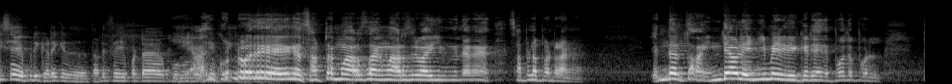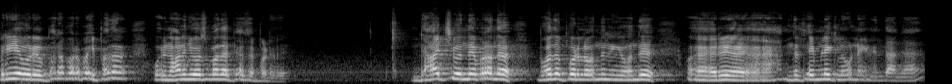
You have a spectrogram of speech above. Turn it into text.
ஈஸியாக எப்படி கிடைக்குது? தடை செய்யப்பட்ட அது கொண்டு வந்து எங்க சட்டமும் அரசாங்கமும் அரசியல்வாதிங்க தானே சப்ளை பண்ணுறாங்க எந்த இந்தியாவில் எங்கேயுமே இது கிடையாது போதைப் பொருள் பெரிய ஒரு பரபரப்பாக இப்போ தான் ஒரு நாலஞ்சு வருஷமாக தான் பேசப்படுது. இந்த ஆட்சி வந்த அப்புறம் அந்த போதைப் பொருளை வந்து நீங்கள் வந்து அந்த டைம்லேயே க்ளவு நைன் இருந்தாங்க.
